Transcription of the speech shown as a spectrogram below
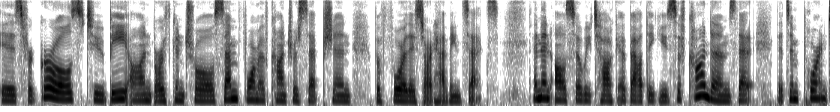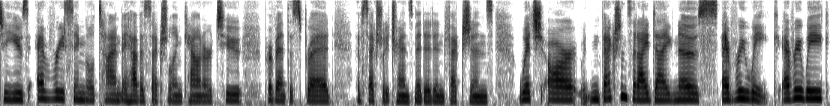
is for girls to be on birth control, some form of contraception before they start having sex. And then also we talk about the use of condoms that that's important to use every single time they have a sexual encounter to prevent the spread of sexually transmitted infections, which are infections that I diagnose every week. Every week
